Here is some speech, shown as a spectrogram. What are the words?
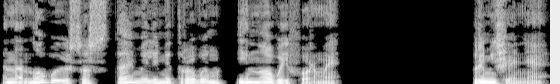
на новую со 100 миллиметровым и новой формы. Примечание.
